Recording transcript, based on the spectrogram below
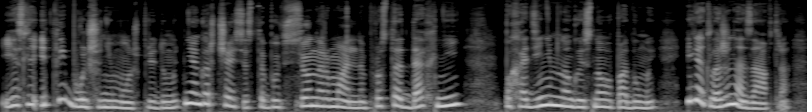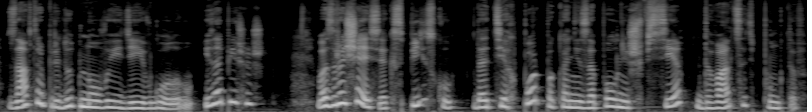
Если и ты больше не можешь придумать, не огорчайся, с тобой все нормально, просто отдохни, походи немного и снова подумай. Или отложи на завтра. Завтра придут новые идеи в голову и запишешь. Возвращайся к списку до тех пор, пока не заполнишь все 20 пунктов.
